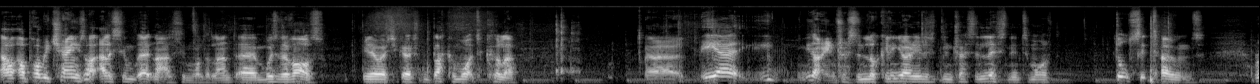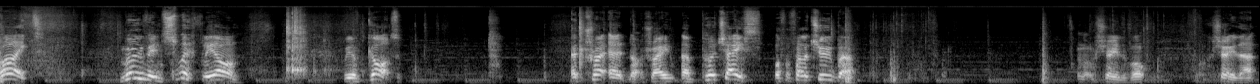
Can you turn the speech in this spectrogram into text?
I'll, I'll probably change like Alice in uh, not Alice in Wonderland, um, Wizard of Oz. You know where she goes from black and white to colour. Uh, yeah, you're not interested in looking. You're only interested in listening to my dulcet tones. Right, moving swiftly on. We have got a tray, uh, not tray, a purchase off a fellow tuber. I'm not going to show you the book. I'll show you that.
